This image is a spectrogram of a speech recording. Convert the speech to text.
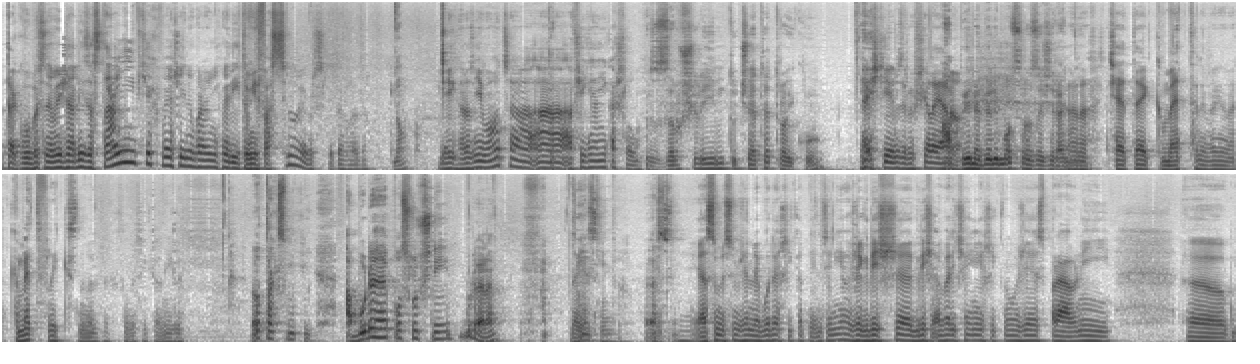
tak vůbec nemají žádný zastání v těch veřejnoprávních médiích. To mě fascinuje prostě tohle. No, Je jich hrozně moc a, a, a všichni na kašlou. zrušili jim tu ČT3, A ještě jim zrušili, ano. aby nebyli moc rozežraní. Ano, ČT, Kmet, nebo Kmetflix, nebo jak to říkal někdo. No tak smutný. A bude poslušný? Bude, ne? No jasně. Jasně. Já si myslím, že nebude říkat nic jiného, že když, když američani řeknou, že je správný uh,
